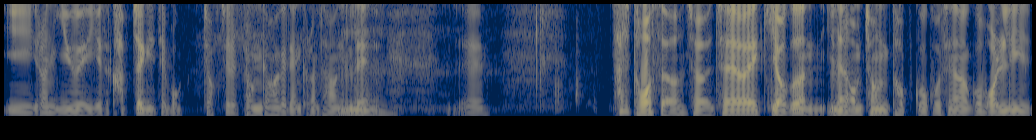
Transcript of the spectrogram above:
이, 이런 이유에 의해서 갑자기 이제 목적지를 변경하게 된 그런 상황인데 음, 이제 사실 더웠어요. 저 저의 기억은 이날 음. 엄청 덥고 고생하고 멀리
